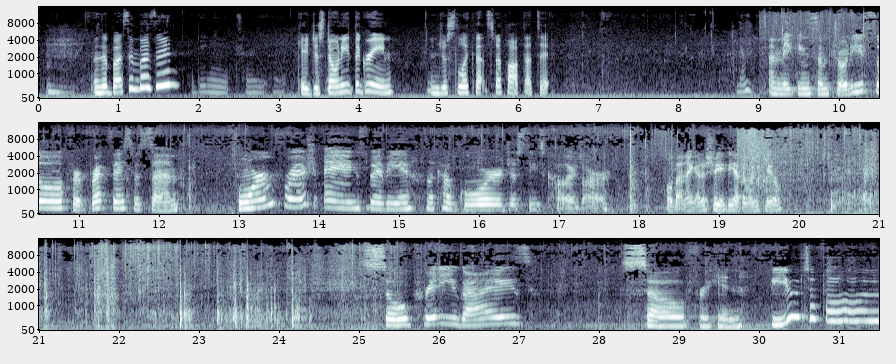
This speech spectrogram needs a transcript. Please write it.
Is it bussin' bussin'? I didn't try it. Okay, just don't eat the green and just lick that stuff off. That's it. I'm making some chorizo for breakfast with some form fresh eggs, baby. Look how gorgeous these colors are. Hold on, I gotta show you the other one too. So pretty, you guys. So freaking beautiful.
